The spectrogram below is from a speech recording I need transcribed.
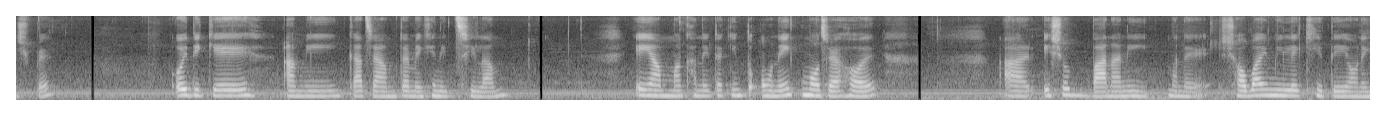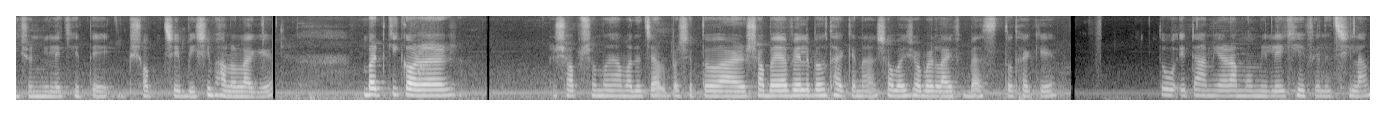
আসবে। ওইদিকে আমি কাঁচা আমটা মেখে নিচ্ছিলাম। এই আম মাখানিটা কিন্তু অনেক মজা হয়। আর এসব বানানি মানে সবাই মিলে খেতে, অনেকজন মিলে খেতে সবচেয়ে বেশি ভালো লাগে। বাট কি করার? সব সময় আমাদের চারপাশে তো আর সবাই অ্যাভেলেবেল থাকে না, সবাই সবার লাইফ ব্যস্ত থাকে। তো এটা আমি আর আম্মু মিলে খেয়ে ফেলেছিলাম।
